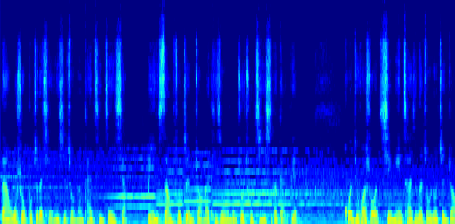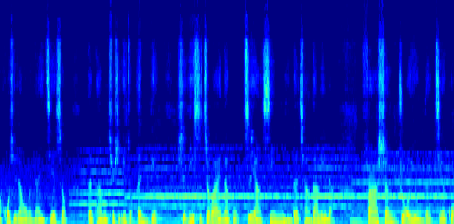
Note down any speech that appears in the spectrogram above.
但无所不知的潜意识总能看清真相，并以上述症状来提醒我们做出及时的改变。换句话说，心灵产生的种种症状或许让我们难以接受，但它们却是一种恩典，是意识之外那股滋养心灵的强大力量发生作用的结果。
